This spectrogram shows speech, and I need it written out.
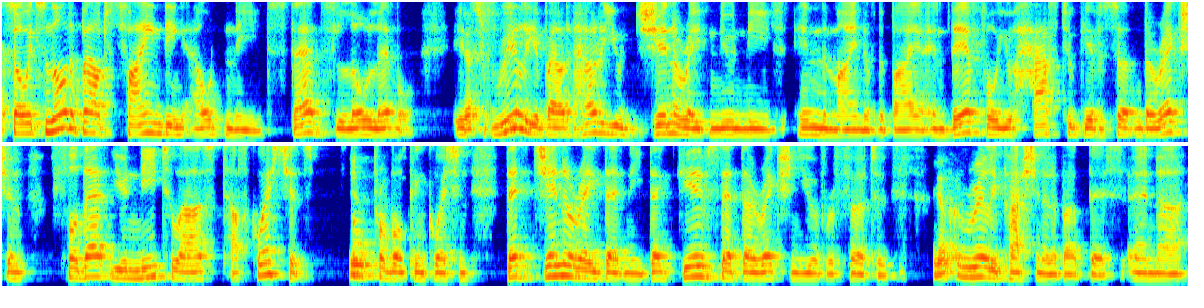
So it's not about finding out needs. That's low level. It's yep. really about how do you generate new needs in the mind of the buyer. And therefore, you have to give a certain direction. For that, you need to ask tough questions, thought provoking questions that generate that need, that gives that direction you have referred to. Yep. Really passionate about this. And, uh,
